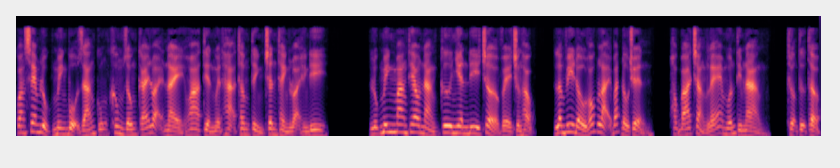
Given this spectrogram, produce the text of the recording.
quan xem Lục Minh bộ dáng cũng không giống cái loại này hoa tiền nguyệt hạ thâm tình chân thành loại hình đi. Lục Minh mang theo nàng cư nhiên đi trở về trường học, Lâm Vi đầu góc lại bắt đầu chuyển, học bá chẳng lẽ muốn tìm nàng, thượng tự tập.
